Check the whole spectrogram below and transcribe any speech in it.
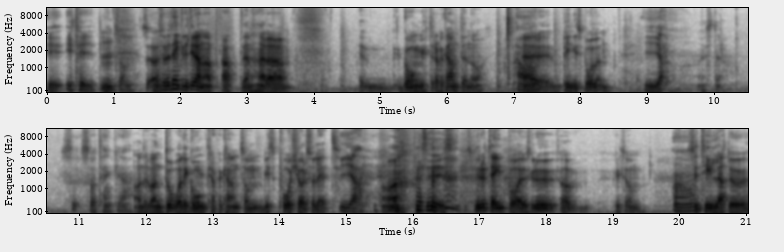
i, i tid. Mm. Liksom. Så, så du tänker lite grann att, att den här äh, gångtrafikanten då är pingisbollen? ja Just det. så, så tänker jag. Ja, det var en dålig gångtrafikant som blir påkörd så lätt. Ja, Ja. precis. Skulle du tänkt på, eller skulle du liksom, Ja, se till att du,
